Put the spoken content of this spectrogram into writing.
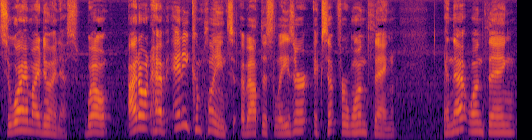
So why am I doing this? Well, I don't have any complaints about this laser except for one thing. And that one thing,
